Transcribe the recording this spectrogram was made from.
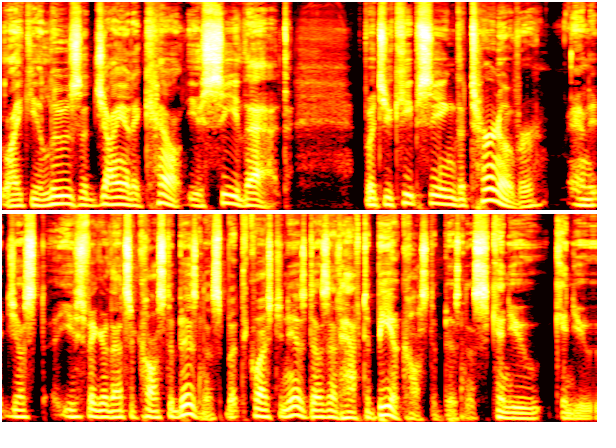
Like you lose a giant account, you see that. but you keep seeing the turnover and it just you figure that's a cost of business. But the question is does it have to be a cost of business? Can you can you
